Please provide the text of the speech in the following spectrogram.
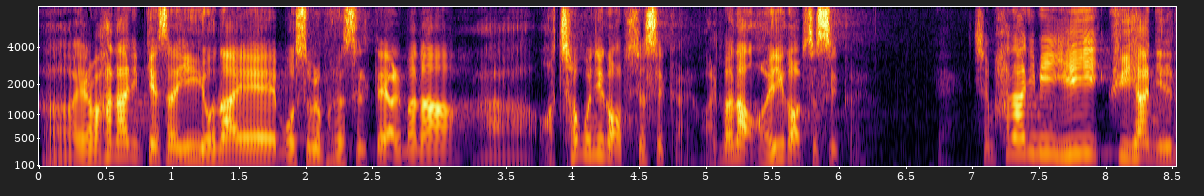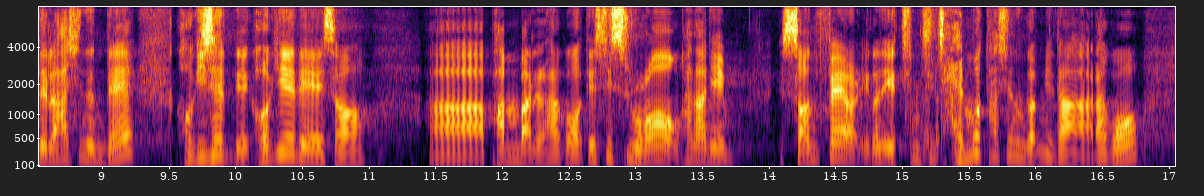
아, 여러분 하나님께서 이 요나의 모습을 보셨을 때 얼마나 아, 어처구니가 없었을까요? 얼마나 어이가 없었을까요? 예, 지금 하나님이 이 귀한 일들을 하시는데 거기서, 거기에 대해서 아, 반발을 하고 This is wrong 하나님 It's unfair 이건 지금 잘못하시는 겁니다라고 아,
